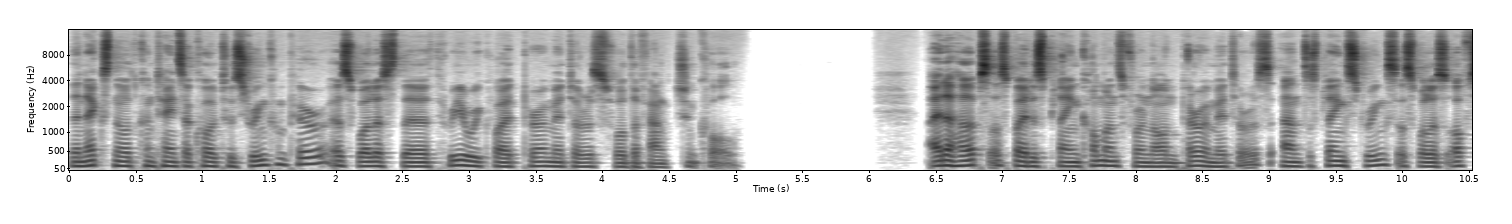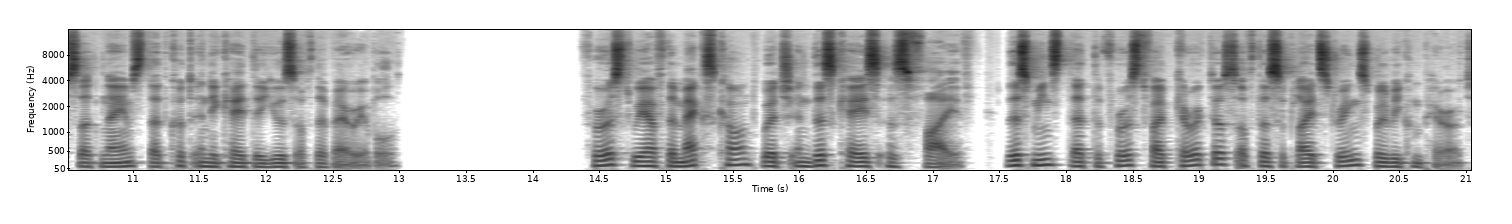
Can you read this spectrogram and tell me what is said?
The next node contains a call to string compare as well as the three required parameters for the function call. IDA helps us by displaying comments for known parameters and displaying strings as well as offset names that could indicate the use of the variable. First, we have the max count, which in this case is 5. This means that the first 5 characters of the supplied strings will be compared.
